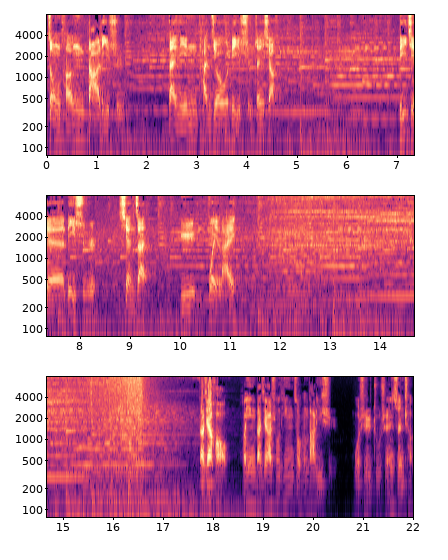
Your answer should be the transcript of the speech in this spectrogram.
纵横大历史，带您探究历史真相，理解历史、现在与未来。大家好，欢迎大家收听《纵横大历史》，我是主持人孙成。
